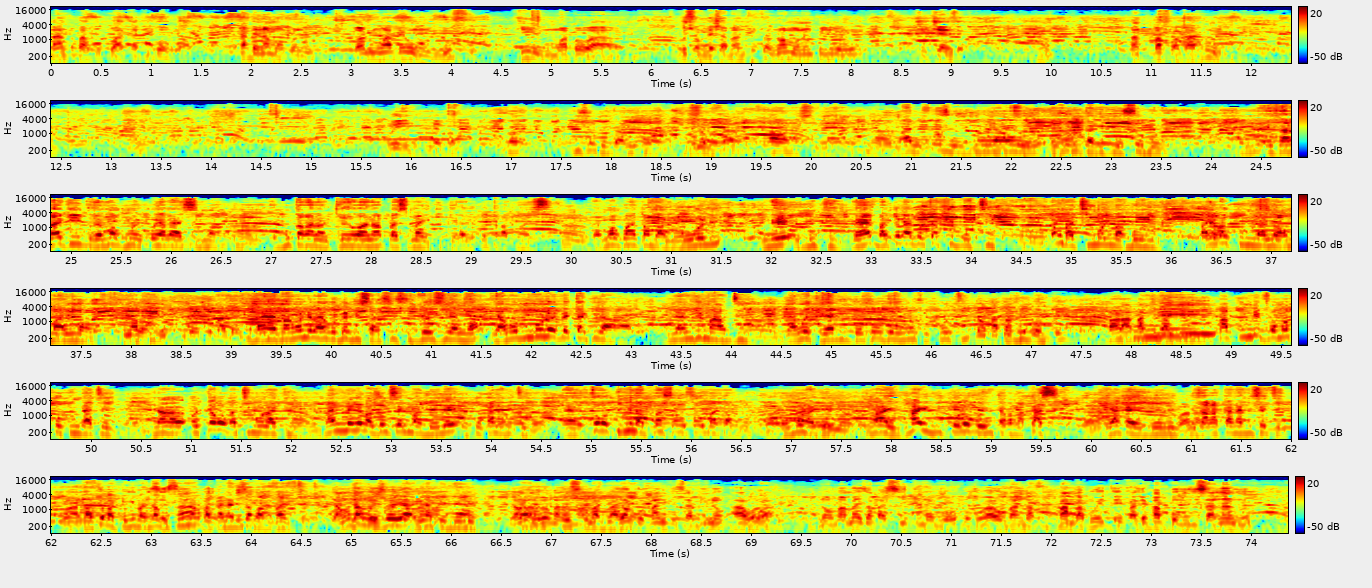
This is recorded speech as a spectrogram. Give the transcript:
bantu bakukwata kibobwa kabe na mwakunu bwalu mwabe umlufu ki mwabe wa kusombesha bantu to nwa munu mpilio chijenze hmm? bantu bafwa babungi hmm? oui ndeko biso tozali awa bino bozala awa na sima bali ah. oyo ezoya oyo ezoluta liboso boye ezalaki vraiment kuma ekweyaka ya sima ah. ebukaka na ntre wana place maeki kela ekotaka prince ah. moko wana ntango balongoli nde ebuki me bato bayaki kotya fibre optique ah. ntango batimoli mabulu bale bakunda normalement bango nde baye kobebisa lisusu deuxième yango mbula ebetaki ya lundi mardi ah. yango ekreaki desordre nyonso ekoti bakundi vraiment kokunda te hmm. na hotel oyo batimolaki hmm. na ndenge bazongiseli mabele ekokanaki te eh, soki opimi na prince yango soko matambo omona te mai mai likolo boye eutaka makasi ah. eyaka ebele ezalaka kanalise te bato batongi bandako kuna bakanalisa bambai te ntango ezoya eyaka ebele kobandisa bino awa normalement eza basite moko bokoka kovanda pamba boye te fale babongisa nanu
